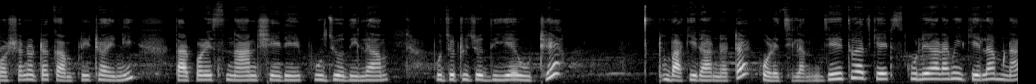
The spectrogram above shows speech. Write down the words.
বসানোটা কমপ্লিট হয়নি। তারপরে স্নান সেরে পুজো দিলাম, পুজো টুজো দিয়ে উঠে বাকি রান্নাটা করেছিলাম। যেহেতু আজকে স্কুলে আর আমি গেলাম না,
